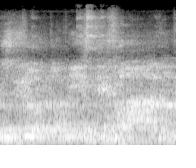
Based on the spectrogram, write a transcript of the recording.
Що тобі співав?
